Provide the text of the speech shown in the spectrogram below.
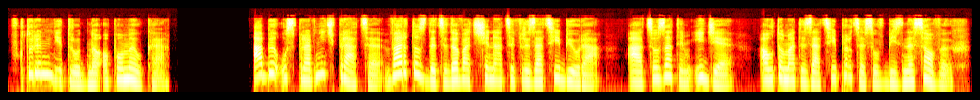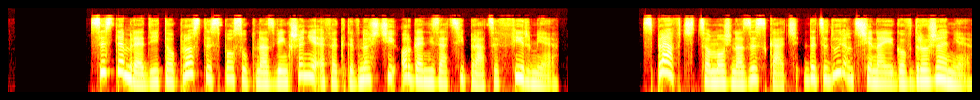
w którym nie trudno o pomyłkę. Aby usprawnić pracę, warto zdecydować się na cyfryzację biura, a co za tym idzie, automatyzację procesów biznesowych. System Ready to prosty sposób na zwiększenie efektywności organizacji pracy w firmie. Sprawdź, co można zyskać, decydując się na jego wdrożenie.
